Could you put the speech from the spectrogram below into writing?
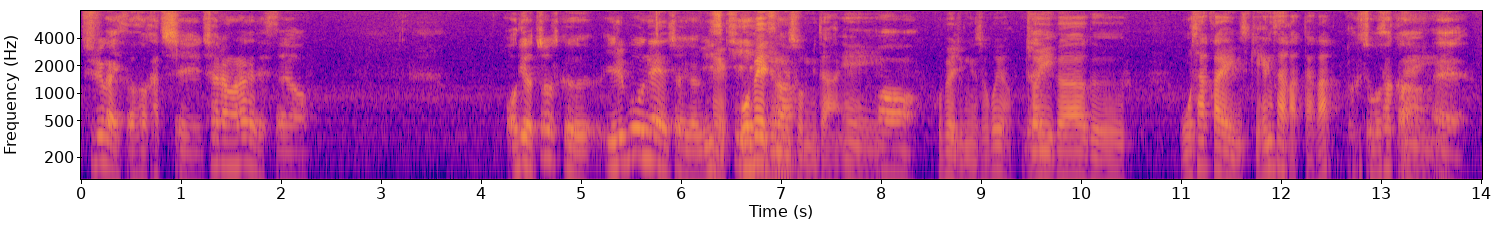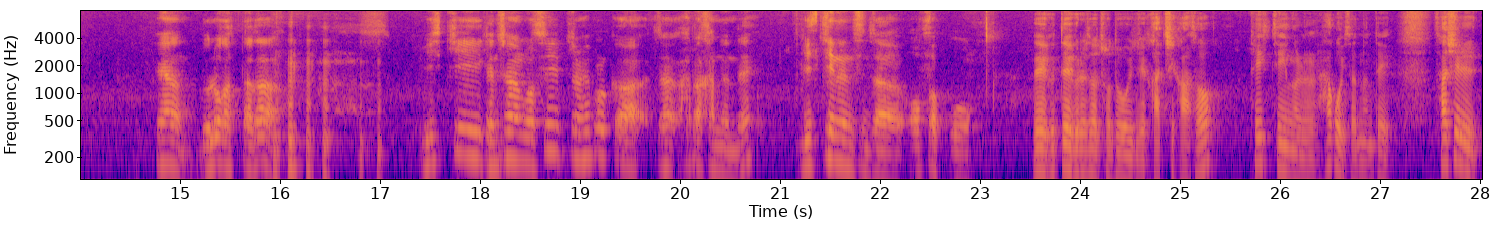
주류가 있어서 같이 촬영을 하게 됐어요. 어디였죠? 그 일본에 저희가 네, 위스키 고베 회사- 중류소입니다. 예, 예. 어, 고베 중류소고요. 네. 저희가 그 오사카에 위스키 행사 갔다가 그쵸 오사카. 네. 네. 그냥 놀러 갔다가 위스키 괜찮은 거 수입 좀 해볼까 하다 갔는데 위스키는 진짜 없었고 네, 그때 그래서 저도 이제 같이 가서 테이스팅을 하고 있었는데 사실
